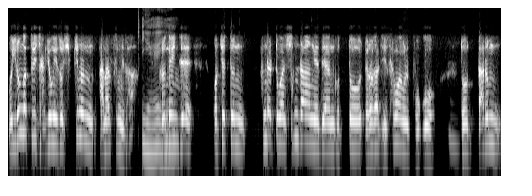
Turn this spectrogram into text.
뭐 이런 것들이 작용해서 쉽지는 않았습니다. 예, 그런데 예. 이제 어쨌든 한 달 동안 신당에 대한 것도 여러 가지 상황을 보고 음. 또 나름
